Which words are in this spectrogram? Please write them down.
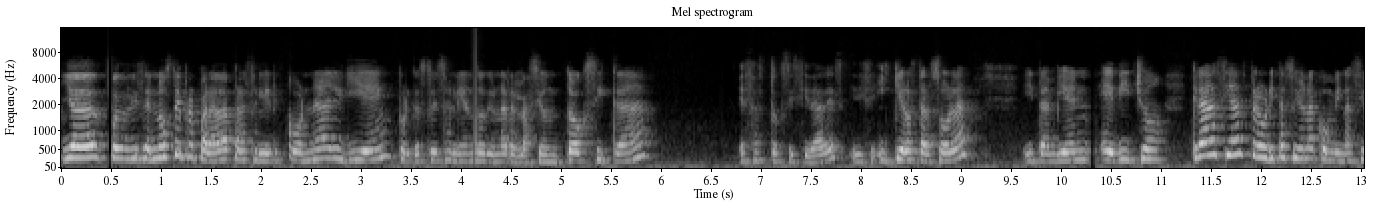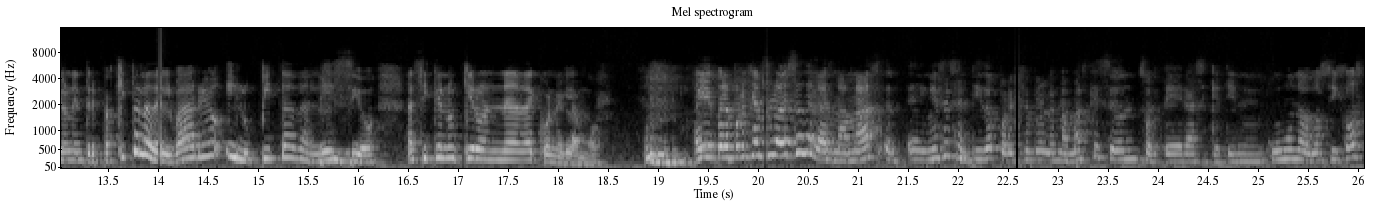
Ya después dice, no estoy preparada para salir con alguien porque estoy saliendo de una relación tóxica, esas toxicidades, y, dice, y quiero estar sola. Y también he dicho, gracias, pero ahorita soy una combinación entre Paquita la del barrio y Lupita D'Alessio, así que no quiero nada con el amor. Oye, pero por ejemplo, eso de las mamás, en ese sentido, por ejemplo, las mamás que son solteras y que tienen uno o dos hijos.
